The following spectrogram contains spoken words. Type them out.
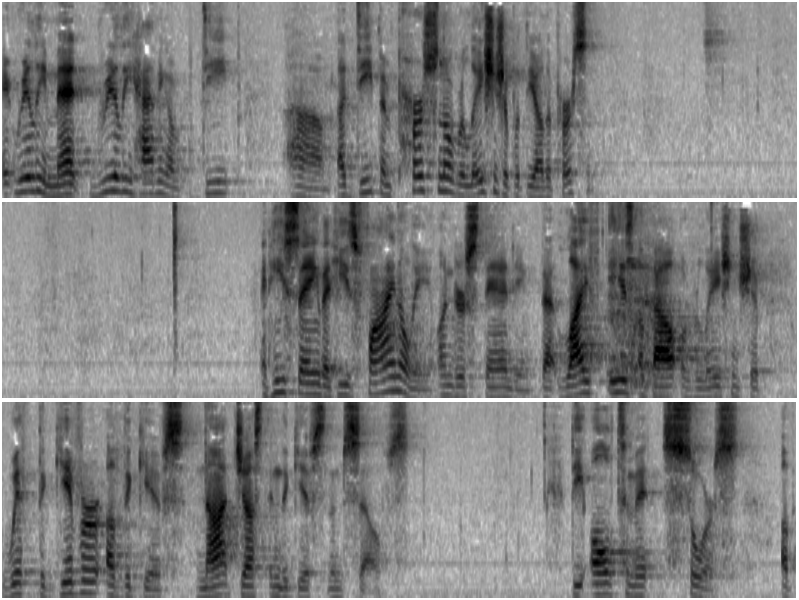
it really meant really having a deep um, a deep and personal relationship with the other person. And he's saying that he's finally understanding that life is about a relationship with the giver of the gifts, not just in the gifts themselves. The ultimate source of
